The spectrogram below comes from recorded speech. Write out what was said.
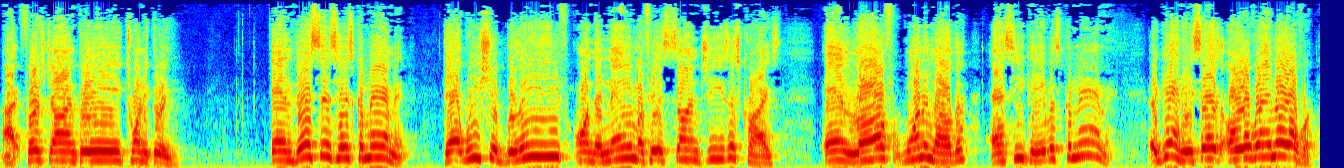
All right, 1 John 3 23. And this is his commandment that we should believe on the name of his Son Jesus Christ and love one another as he gave us commandment. Again, he says over and over.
